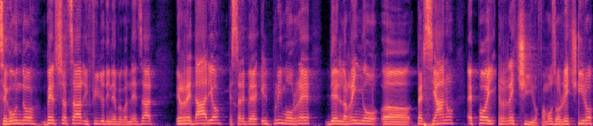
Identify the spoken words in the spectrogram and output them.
Secondo, Belshazzar, il figlio di Nebuchadnezzar, il re Dario, che sarebbe il primo re del regno uh, persiano, e poi il re Ciro, famoso re Ciro,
